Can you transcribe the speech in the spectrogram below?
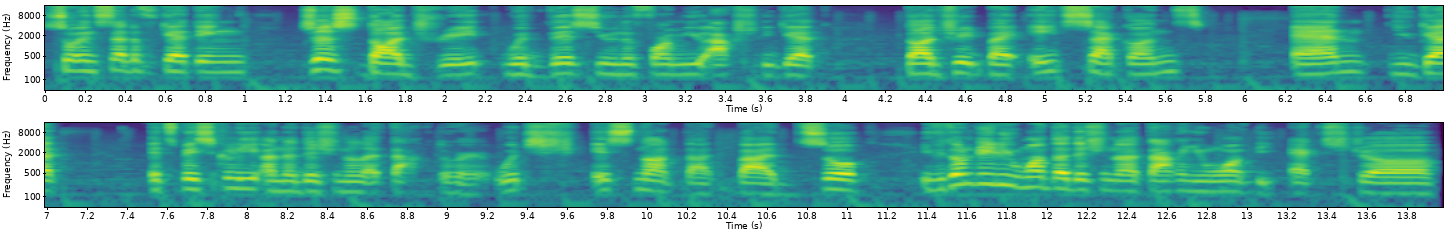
So instead of getting just dodge rate with this uniform, you actually get dodge rate by 8 seconds, and you get, it's basically an additional attack to her, which is not that bad. So, if you don't really want the additional attack and you want the extra,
